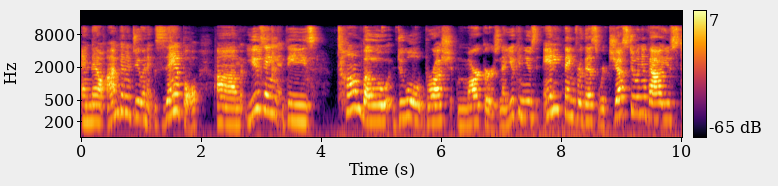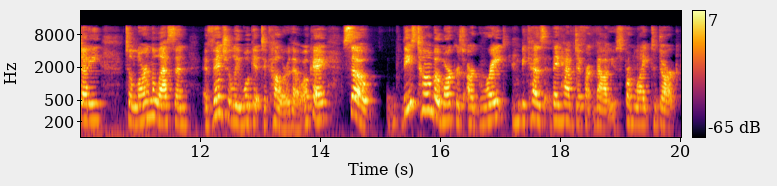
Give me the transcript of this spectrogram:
and now I'm gonna do an example um, using these Tombow dual brush markers. Now you can use anything for this. We're just doing a value study to learn the lesson. Eventually we'll get to color though, okay? So these Tombow markers are great because they have different values from light to dark.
